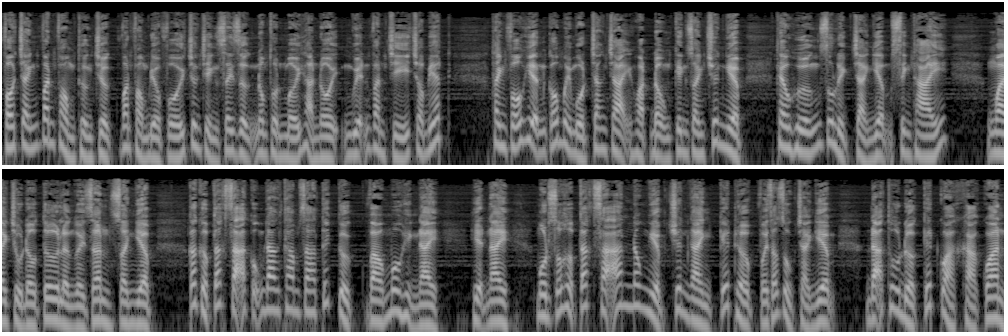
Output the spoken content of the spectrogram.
Phó tránh Văn phòng Thường trực Văn phòng điều phối chương trình xây dựng nông thôn mới Hà Nội Nguyễn Văn Trí cho biết, thành phố hiện có 11 trang trại hoạt động kinh doanh chuyên nghiệp theo hướng du lịch trải nghiệm sinh thái. Ngoài chủ đầu tư là người dân, doanh nghiệp, các hợp tác xã cũng đang tham gia tích cực vào mô hình này. Hiện nay, một số hợp tác xã nông nghiệp chuyên ngành kết hợp với giáo dục trải nghiệm đã thu được kết quả khả quan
